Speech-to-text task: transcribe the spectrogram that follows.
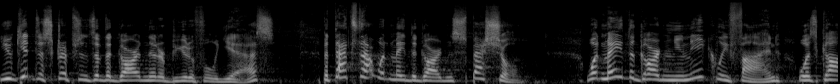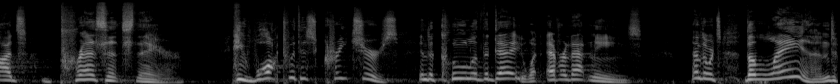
You get descriptions of the garden that are beautiful, yes, but that's not what made the garden special. What made the garden unique, we find, was God's presence there. He walked with his creatures in the cool of the day, whatever that means. In other words, the land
